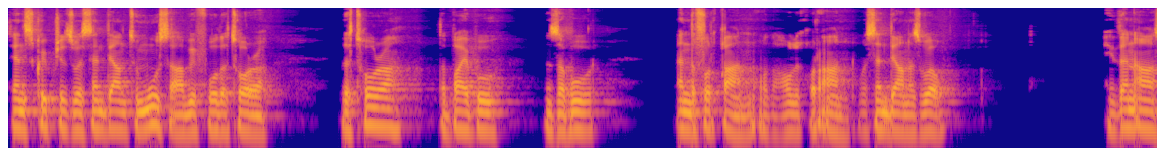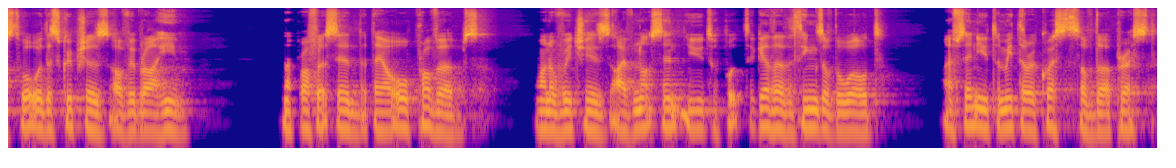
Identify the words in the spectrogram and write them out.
10 scriptures were sent down to Musa before the Torah. The Torah, the Bible, the Zabur, and the Furqan, or the Holy Quran, were sent down as well. He then asked, What were the scriptures of Ibrahim? The Prophet said that they are all proverbs, one of which is, I've not sent you to put together the things of the world, I've sent you to meet the requests of the oppressed.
